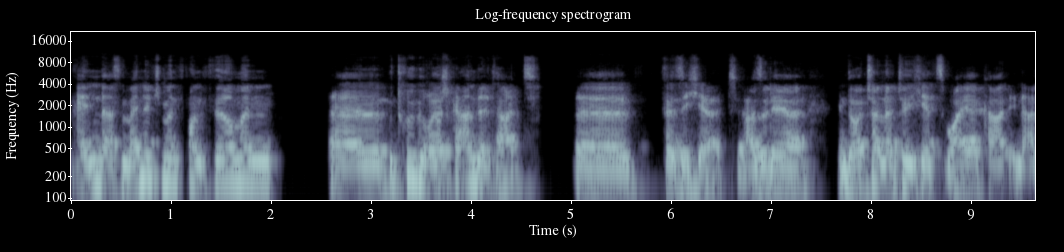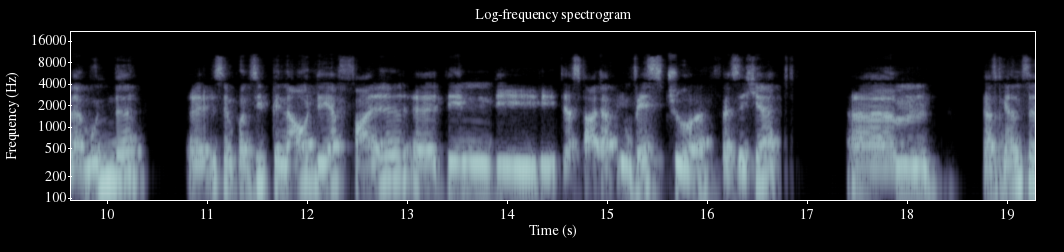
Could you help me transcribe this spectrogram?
wenn das Management von Firmen äh, betrügerisch gehandelt hat, äh, versichert. Also der in Deutschland natürlich jetzt Wirecard in aller Munde, äh, ist im Prinzip genau der Fall, äh, den die, die, das Startup Investure versichert. Ähm, das Ganze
